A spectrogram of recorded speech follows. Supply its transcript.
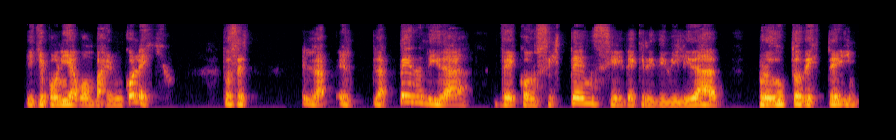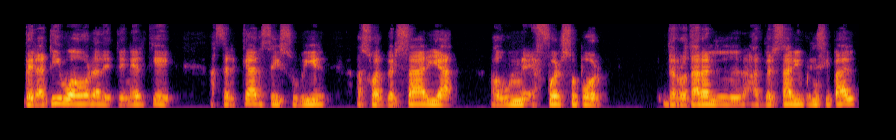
y que ponía bombas en un colegio. Entonces, la, la pérdida de consistencia y de credibilidad producto de este imperativo ahora de tener que acercarse y subir a su adversaria a un esfuerzo por derrotar al adversario principal,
